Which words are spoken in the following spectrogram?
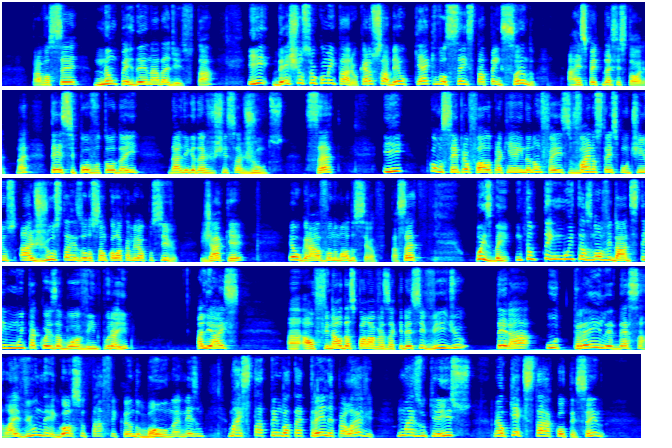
Para você não perder nada disso, tá? E deixe o seu comentário. Eu quero saber o que é que você está pensando a respeito dessa história, né? Ter esse povo todo aí da Liga da Justiça juntos, certo? E como sempre eu falo para quem ainda não fez, vai nos três pontinhos, ajusta a resolução, coloca a melhor possível, já que eu gravo no modo selfie, tá certo? Pois bem, então tem muitas novidades, tem muita coisa boa vindo por aí. Aliás, ao final das palavras aqui desse vídeo, terá o trailer dessa live. O negócio tá ficando bom, não é mesmo? Mas tá tendo até trailer para live? Mas o que é isso? Né? O que, é que está acontecendo?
